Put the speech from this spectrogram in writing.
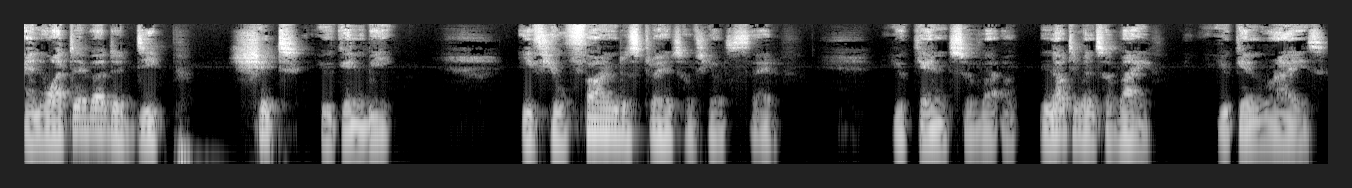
And whatever the deep shit you can be, if you find the strength of yourself, you can survive, not even survive, you can rise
